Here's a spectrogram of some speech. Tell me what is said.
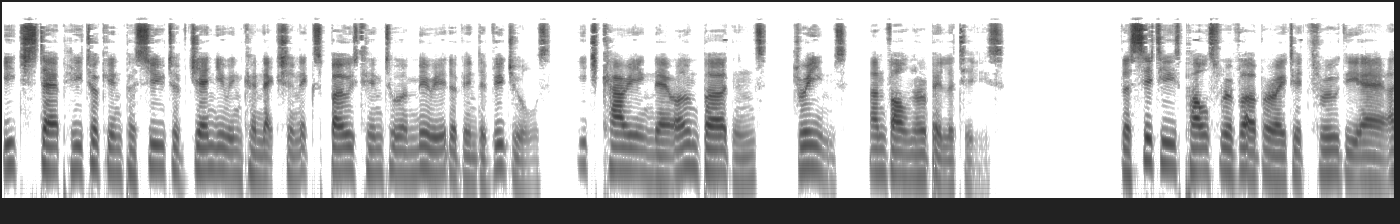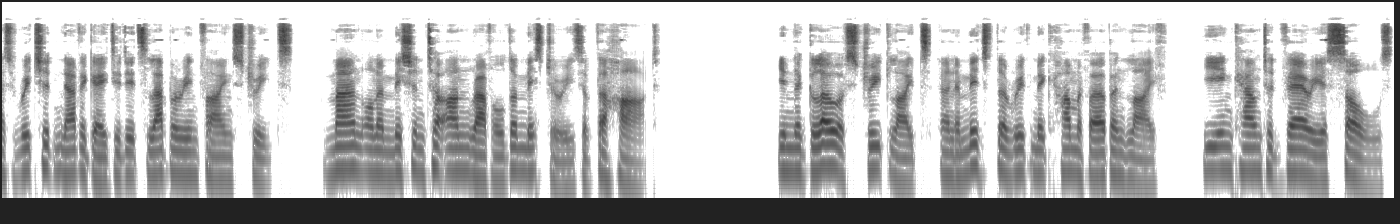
Each step he took in pursuit of genuine connection exposed him to a myriad of individuals, each carrying their own burdens, dreams, and vulnerabilities. The city's pulse reverberated through the air as Richard navigated its labyrinthine streets, man on a mission to unravel the mysteries of the heart. In the glow of streetlights and amidst the rhythmic hum of urban life, he encountered various souls,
